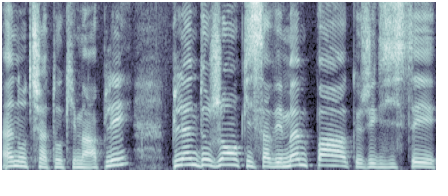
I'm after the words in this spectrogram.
un autre château qui m'a appelé, plein de gens qui savaient même pas que j'existais,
